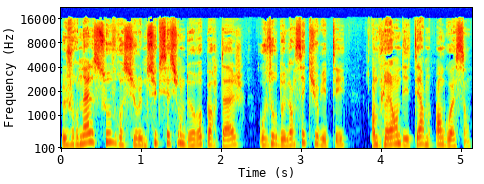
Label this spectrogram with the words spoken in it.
Le journal s'ouvre sur une succession de reportages autour de l'insécurité, employant des termes angoissants.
